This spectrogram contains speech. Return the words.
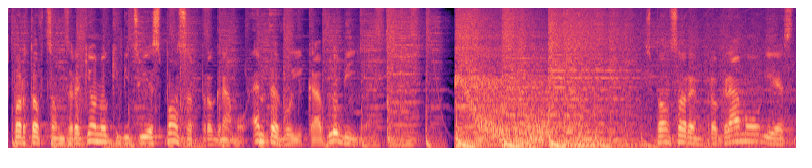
Sportowcom z regionu kibicuje sponsor programu MPWiK w Lubinie. Sponsorem programu jest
